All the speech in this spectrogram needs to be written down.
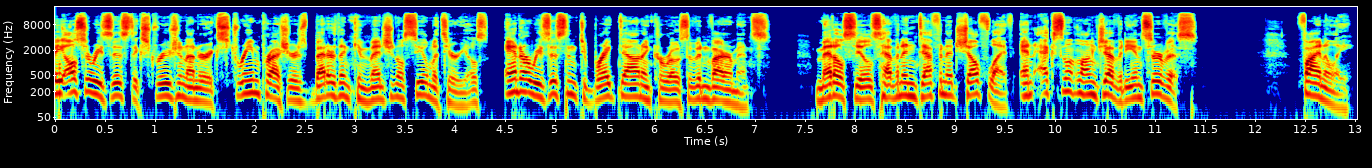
They also resist extrusion under extreme pressures better than conventional seal materials and are resistant to breakdown in corrosive environments. Metal seals have an indefinite shelf life and excellent longevity in service. Finally,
